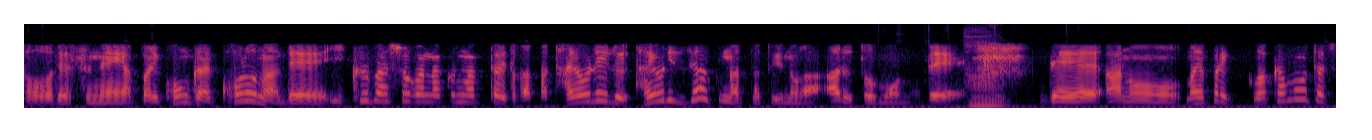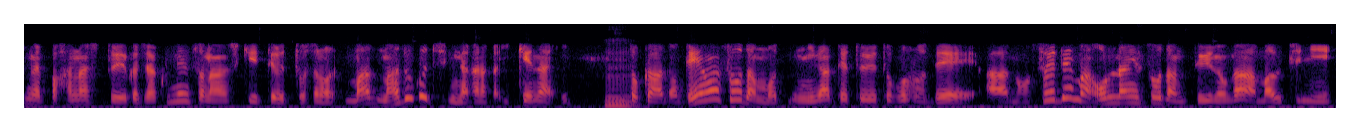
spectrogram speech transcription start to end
そうですね、やっぱり今回、コロナで行く場所がなくなったりとか、やっぱ頼れる頼りづらくなったというのがあると思うので、はい、であのまあ、やっぱり若者たちのやっぱ話というか、若年層の話聞いてると、その、ま、窓口になかなか行けないとか、うん、あの電話相談も苦手というところで、あのそれでまあオンライン相談というのが、まあ、うちに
